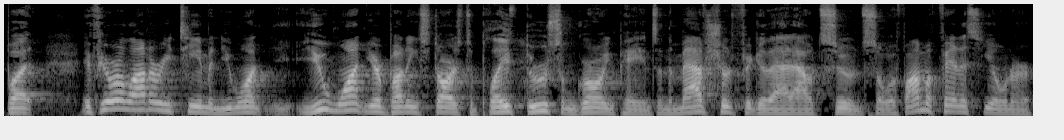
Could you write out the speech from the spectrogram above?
But if you're a lottery team and you want you want your budding stars to play through some growing pains, and the Mavs should figure that out soon. So if I'm a fantasy owner,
